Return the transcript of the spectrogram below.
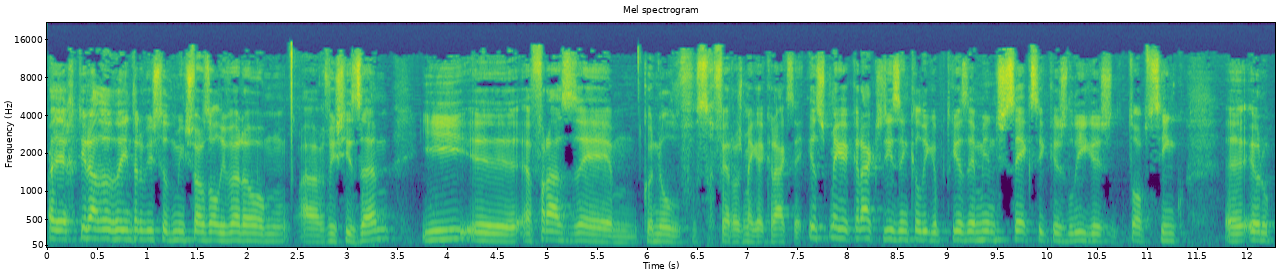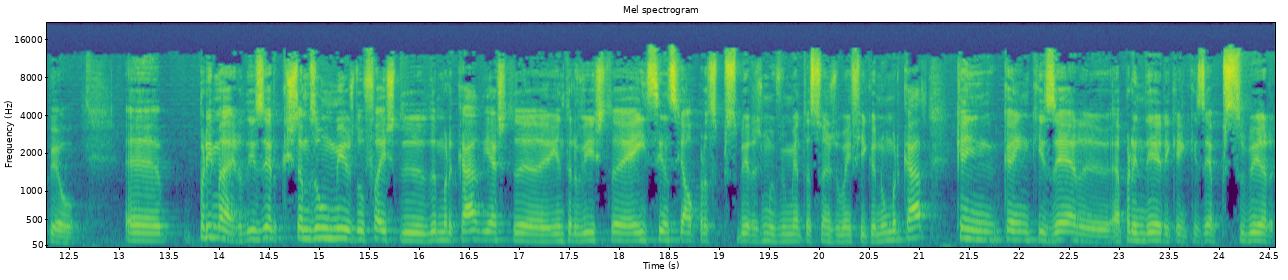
É retirada da entrevista de Domingos Torres Oliveira à revista Exame e a frase é, quando ele se refere aos megacracks, é esses megacracks dizem que a Liga Portuguesa é menos sexy que as ligas de top 5 europeu. Eh, primeiro, dizer que estamos a um mês do fecho de, de, mercado e esta entrevista é essencial para se perceber as movimentações do Benfica no mercado. Quem, quem quiser eh, aprender e quem quiser perceber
